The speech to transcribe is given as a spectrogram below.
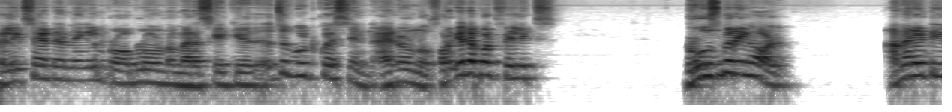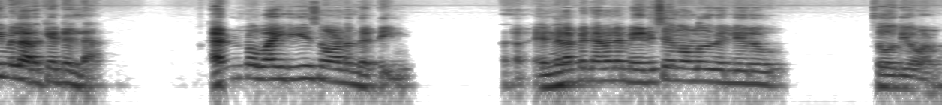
Felix ആയിട്ട് എന്തെങ്കിലും പ്രോബ്ലം ഉണ്ടോ? മെറസ്കേക്ക് it's a good question I dunno forget about Felix റൂസ്ബെറി ഹോൾ അവനെ ടീമിൽ ഇറക്കിയിട്ടില്ല. I dunno why he is not in the team എന്തിനാ പിന്നെ അവനെ മേടിച്ചെന്നുള്ളത് വലിയൊരു ചോദ്യമാണ്.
